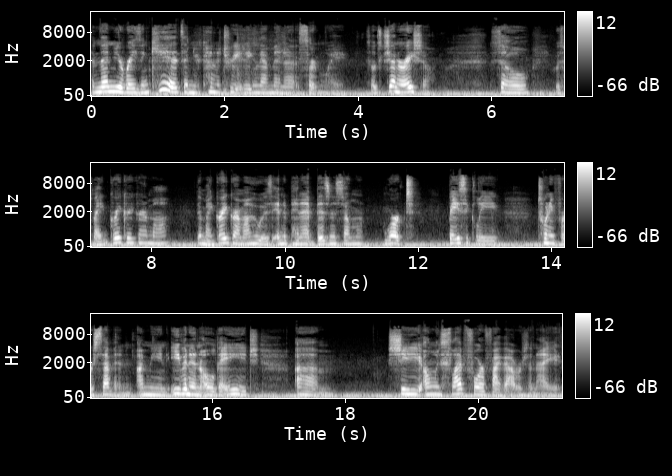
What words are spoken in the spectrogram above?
And then you're raising kids and you're kind of treating them in a certain way. So it's generational. So it was my great great grandma then my great grandma who was independent business owner worked basically 24 7 i mean even in old age um, she only slept four or five hours a night.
